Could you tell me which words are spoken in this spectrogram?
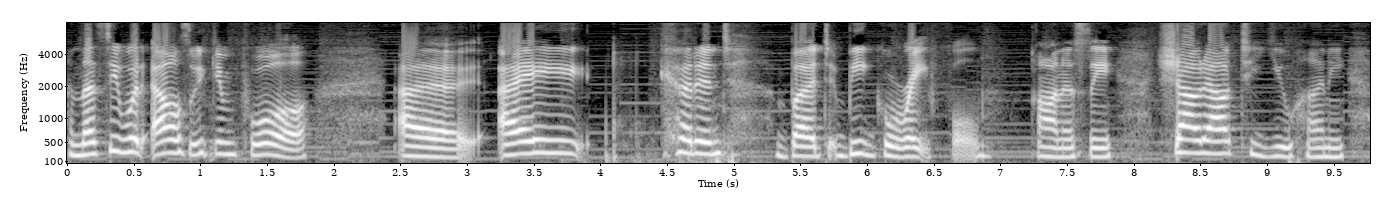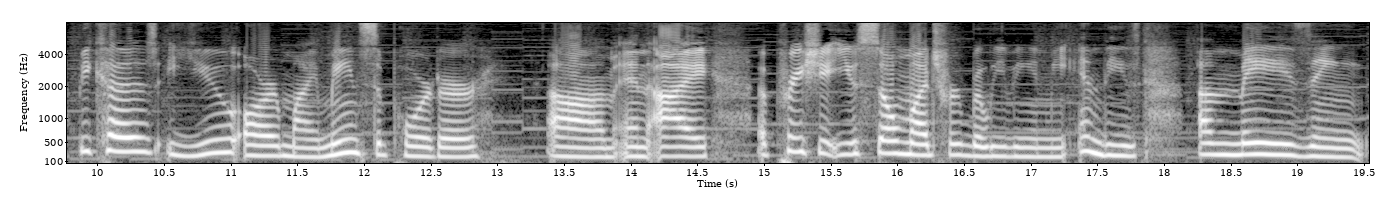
And let's see what else we can pull. Uh, I couldn't but be grateful honestly. Shout out to you, honey, because you are my main supporter. Um, and I appreciate you so much for believing in me in these amazing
